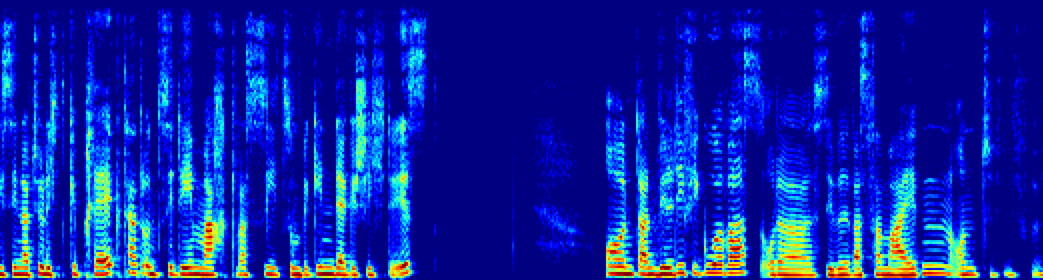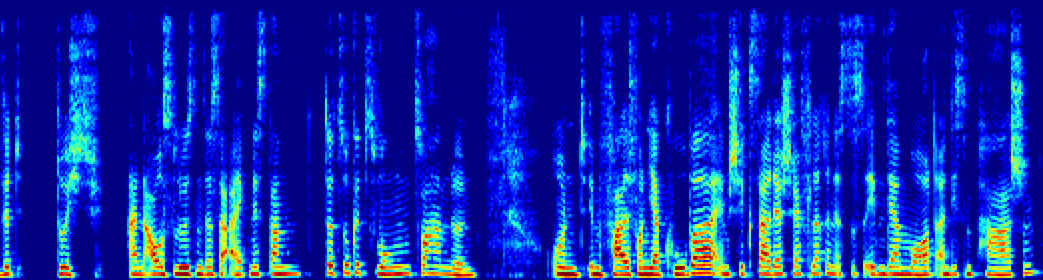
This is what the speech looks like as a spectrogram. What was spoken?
die sie natürlich geprägt hat und sie dem macht, was sie zum Beginn der Geschichte ist. Und dann will die Figur was oder sie will was vermeiden und wird durch ein auslösendes Ereignis dann dazu gezwungen zu handeln. Und im Fall von Jakoba, im Schicksal der Schäfflerin, ist es eben der Mord an diesem Pagen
